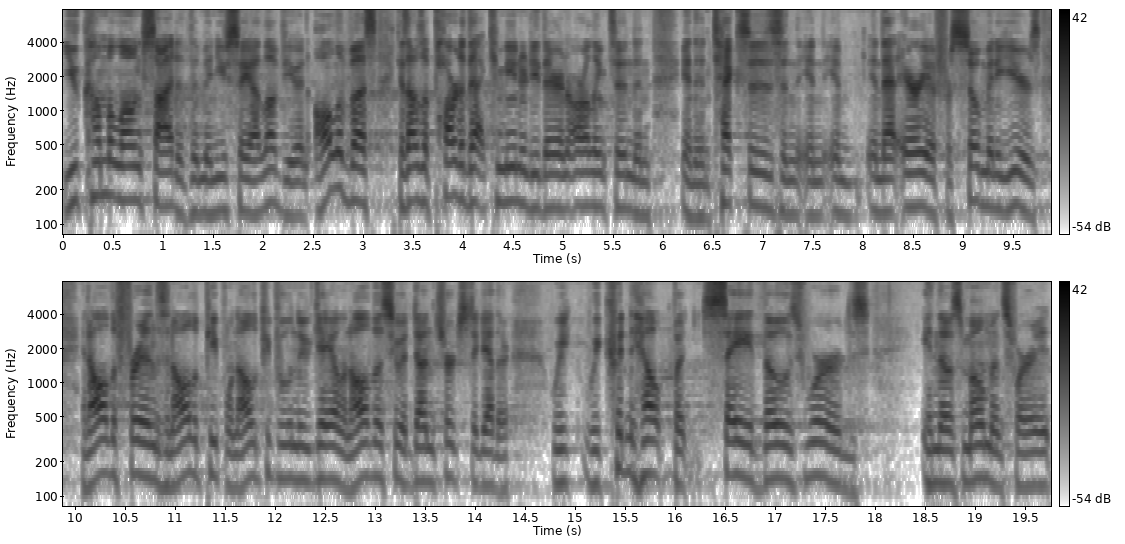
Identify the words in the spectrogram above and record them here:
you come alongside of them and you say, I love you. And all of us, because I was a part of that community there in Arlington and, and in Texas and in, in, in that area for so many years, and all the friends and all the people and all the people who knew Gail and all of us who had done church together, we, we couldn't help but say those words in those moments where it,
